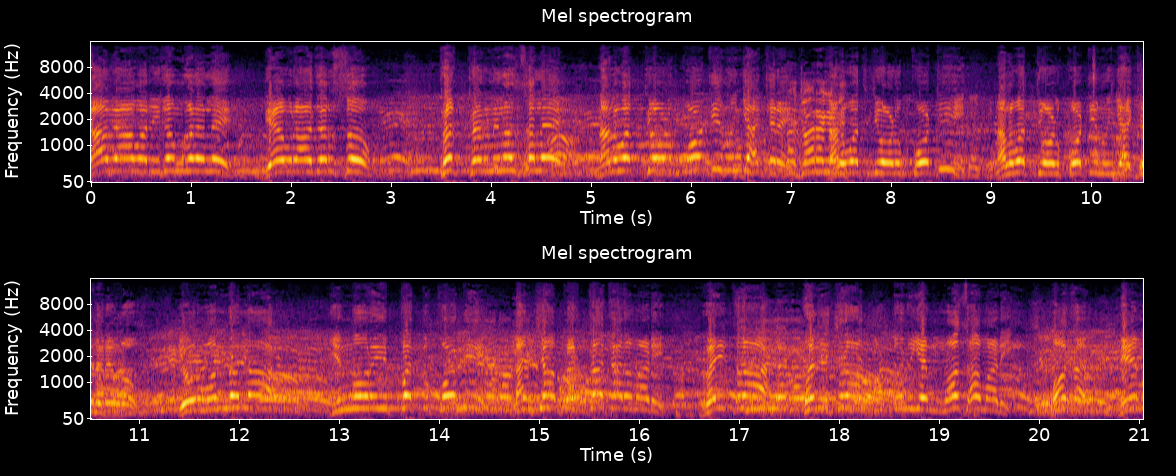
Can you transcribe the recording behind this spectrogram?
ಯಾವ್ಯಾವ ನಿಗಮಗಳಲ್ಲಿ ದೇವರಾಜರ್ಸು ಟ್ರಕ್ ಟರ್ಮಿನಲ್ಸ್ ಅಲ್ಲಿ ನಲವತ್ತೇಳು ಕೋಟಿ ನುಂಗಿ ಹಾಕ್ಯಾರೆ ನಲವತ್ತೇಳು ಕೋಟಿ ನಲವತ್ತೇಳು ಕೋಟಿ ನುಂಗಿ ಹಾಕಿದ್ದಾರೆ ಇವರು. ಇವರು ಒಂದಲ್ಲ ಇನ್ನೂರ ಇಪ್ಪತ್ತು ಕೋಟಿ ಲಂಚ ಭ್ರಷ್ಟಾಚಾರ ಮಾಡಿ ರೈತರ ದಲಿತರ ದುಡ್ಡನಿಗೆ ಮೋಸ ಮಾಡಿ ಮೋಸ. ನೇಮ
